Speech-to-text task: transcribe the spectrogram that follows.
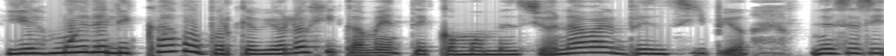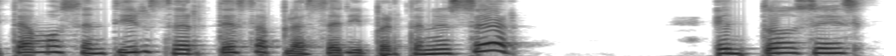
y es muy delicado porque biológicamente, como mencionaba al principio, necesitamos sentir certeza, placer y pertenecer. Entonces,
